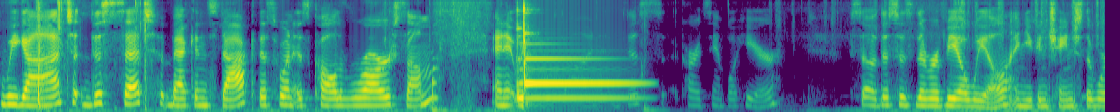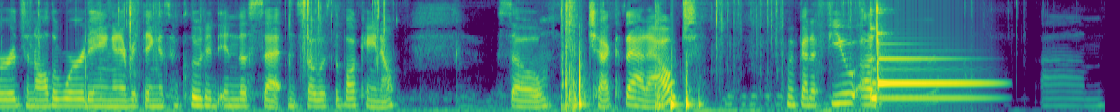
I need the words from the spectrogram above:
We got this set back in stock. This one is called Rawrsome, and it was on this card sample here. So this is the reveal wheel, and you can change the words, and all the wording and everything is included in the set, and so is the volcano. So check that out. We've got a few other um,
